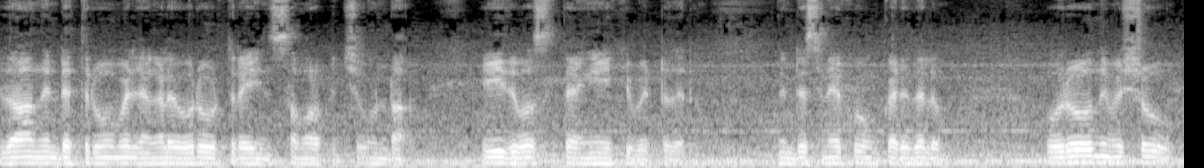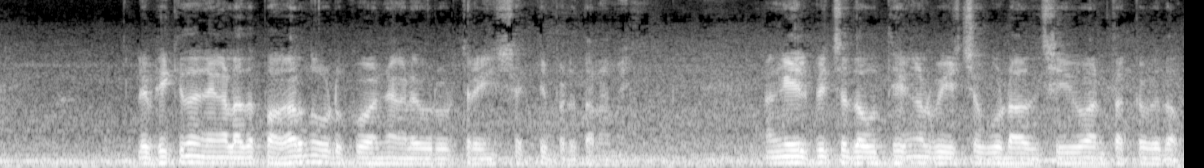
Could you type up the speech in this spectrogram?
ഇതാ നിന്റെ തിരുമുമ്പിൽ ഞങ്ങളെ ഓരോരുത്തരെയും സമർപ്പിച്ചുകൊണ്ട് ഈ ദിവസത്തെ അങ്ങേക്ക് വിട്ടുതരും. നിന്റെ സ്നേഹവും കരുതലും ഓരോ നിമിഷവും ലഭിക്കുന്ന ഞങ്ങളത് പകർന്നു കൊടുക്കുവാൻ ഞങ്ങളെ ഓരോരുത്തരെയും ശക്തിപ്പെടുത്തണമേ. അങ്ങേൽപ്പിച്ച ദൗത്യങ്ങൾ വീഴ്ച കൂടാതെ ചെയ്യുവാൻ തക്ക വിധം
